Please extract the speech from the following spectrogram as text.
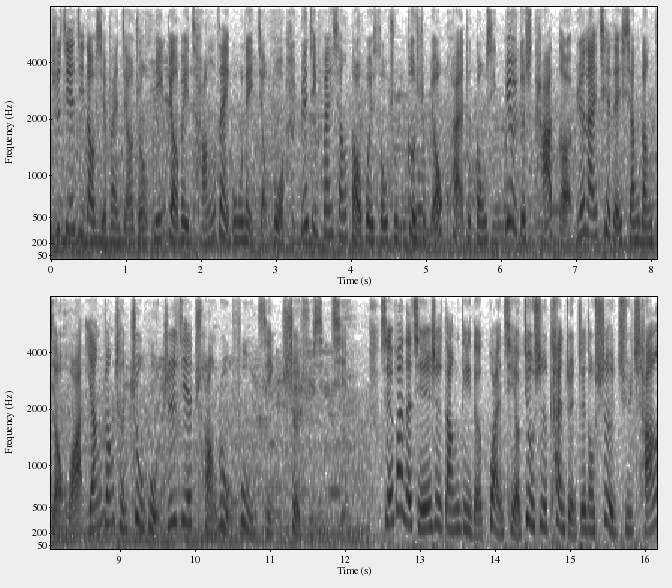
直接进到嫌犯家中，名表被藏在屋内角落。远警翻箱倒柜，搜出各式表款，这东西没有一个是他的。原来窃贼相当狡猾，佯装成住户，直接闯入附近社区行窃。嫌犯呢其实是当地的惯窃哦，就是看准这栋社区长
